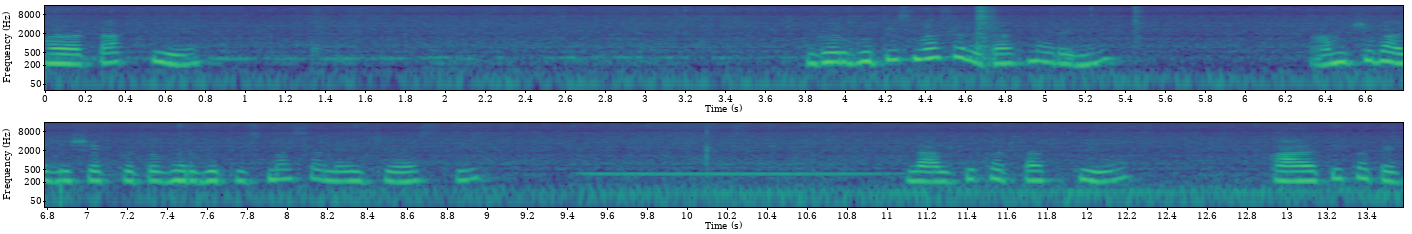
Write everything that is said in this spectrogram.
हळद टाकते. घरगुतीच मसाले टाकणार आहे मी. आमची भाजी शक्यतो घरगुतीच मसाल्याची असते. लाल तिखट टाकते. काळं तिखट एक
